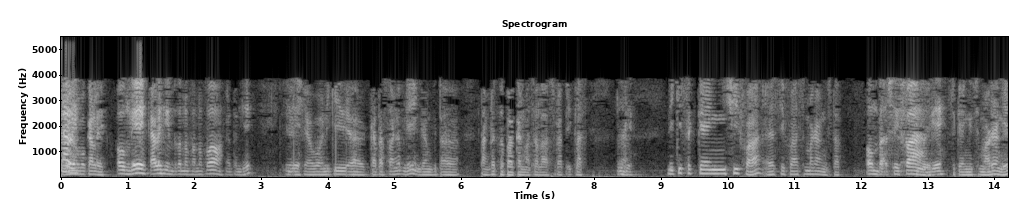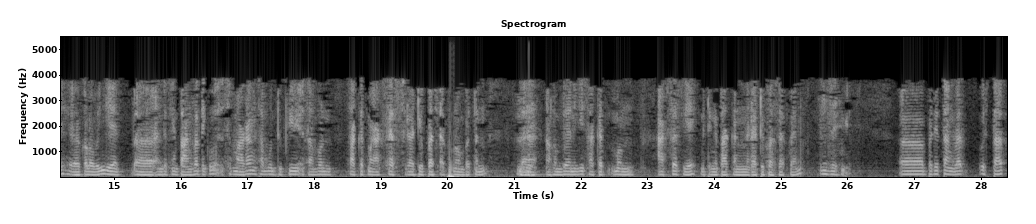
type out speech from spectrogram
kalih apa kalih? oh nggih kalih nggih mboten napa-napa Ngoten nggih. Ya, Nggih. insyaallah niki eh, kata sangat nggih ingkang kita tangkat babagan masalah surat ikhlas. Nah, niki saking Syifa, eh, Syifa Semarang Ustaz. Oh Mbak Siva nggih Saking Semarang nggih, ya, kalau wingi eh, enten sing tangkat iku Semarang sampun dugi sampun saged mengakses radio Bas FM mboten. Lah, alhamdulillah niki saged mun akses nggih midhangetaken radio Bas FM. nggih Eh berarti tanglet Ustaz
